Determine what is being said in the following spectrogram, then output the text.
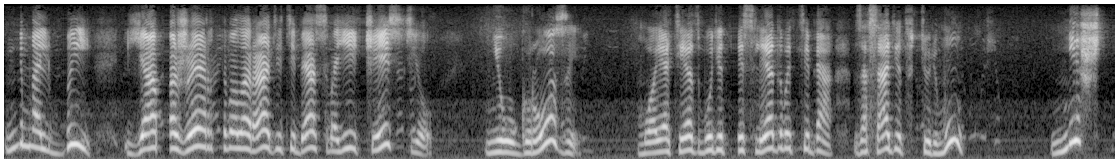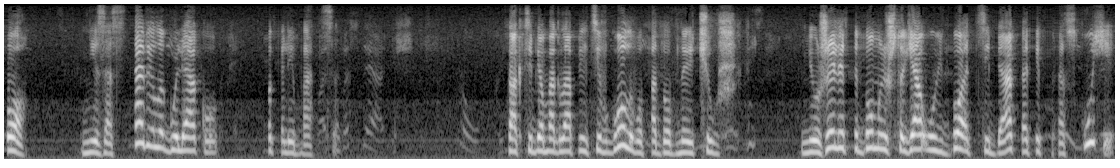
ни мольбы я пожертвовала ради тебя своей честью, ни угрозы. Мой отец будет преследовать тебя, засадит в тюрьму. Ничто не заставило Гуляку поколебаться. Как тебе могла прийти в голову подобная чушь? Неужели ты думаешь, что я уйду от тебя к этой потаскухе?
